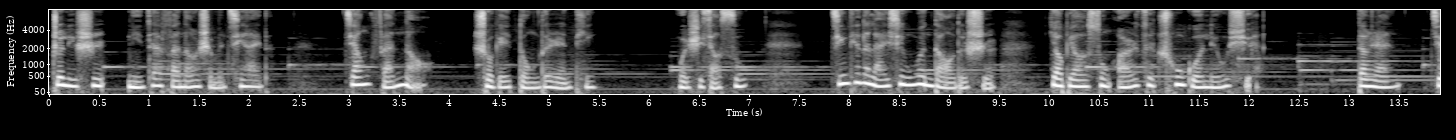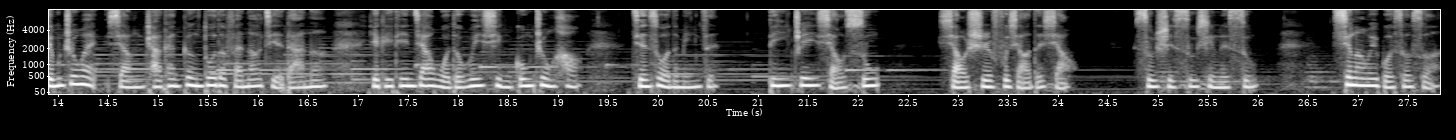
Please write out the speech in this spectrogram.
这里是你在烦恼什么，亲爱的？将烦恼说给懂的人听。我是小苏。今天的来信问到的是，要不要送儿子出国留学？当然，节目之外想查看更多的烦恼解答呢，也可以添加我的微信公众号，检索我的名字，DJ 小苏，小是拂晓的小，苏是苏醒的苏。新浪微博搜索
